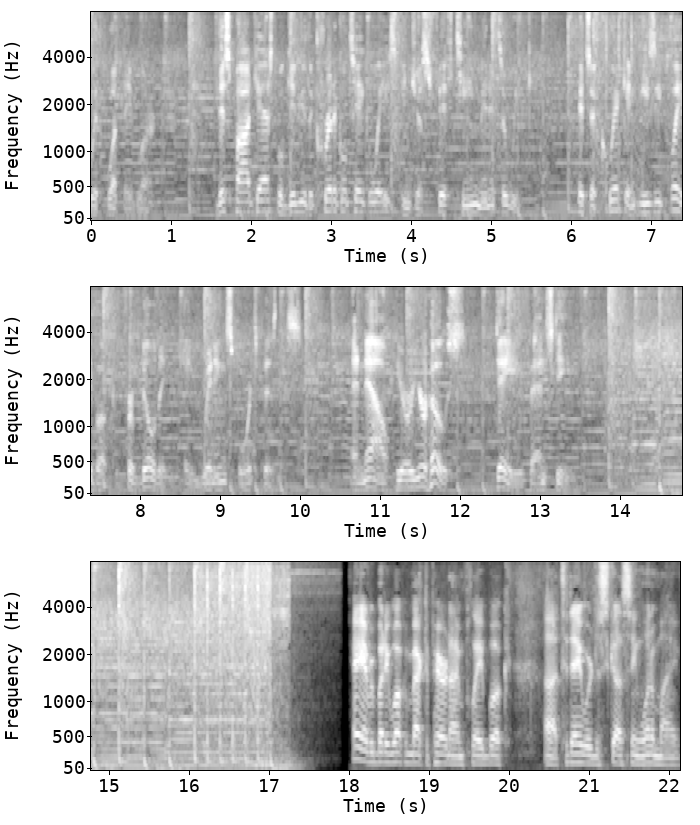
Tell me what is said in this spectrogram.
with what they've learned. This podcast will give you the critical takeaways in just 15 minutes a week. It's a quick and easy playbook for building a winning sports business. And now, here are your hosts, Dave and Steve. Hey, everybody, welcome back to Paradigm Playbook. Uh, today we're discussing one of my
